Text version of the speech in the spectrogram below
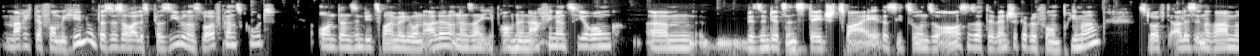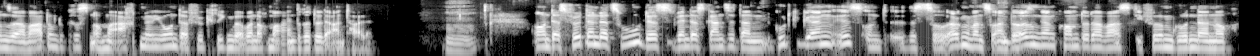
mache ich da vor mich hin und das ist auch alles plausibel und es läuft ganz gut. Und dann sind die zwei Millionen alle und dann sage ich, ich brauche eine Nachfinanzierung. Ähm, wir sind jetzt in Stage 2, das sieht so und so aus. Dann sagt der Venture Capital Fonds, prima. Es läuft alles im Rahmen unserer Erwartung. Du kriegst nochmal acht Millionen, dafür kriegen wir aber nochmal ein Drittel der Anteile. Mhm. Und das führt dann dazu, dass wenn das Ganze dann gut gegangen ist und das so irgendwann zu einem Börsengang kommt oder was, die Firmengründer noch,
